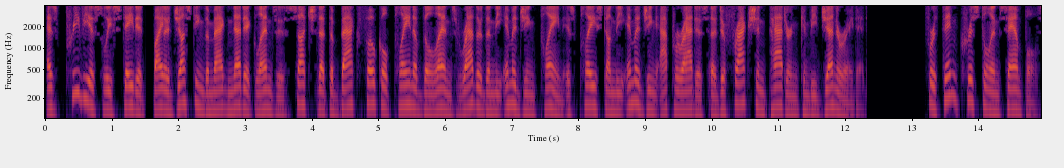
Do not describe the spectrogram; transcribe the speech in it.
As previously stated, by adjusting the magnetic lenses such that the back focal plane of the lens rather than the imaging plane is placed on the imaging apparatus a diffraction pattern can be generated. For thin crystalline samples,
